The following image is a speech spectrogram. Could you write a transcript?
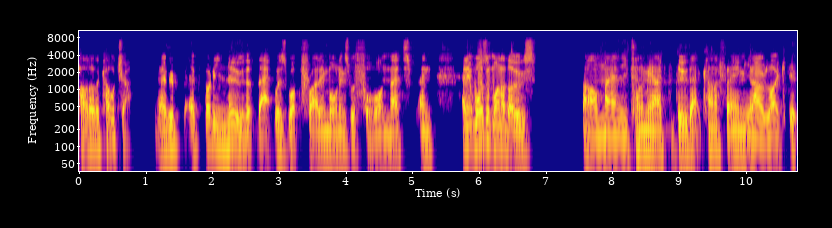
part of the culture. Every, everybody knew that that was what Friday mornings were for. And that's, and, and it wasn't one of those, oh man, you're telling me I have to do that kind of thing. You know, like it,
